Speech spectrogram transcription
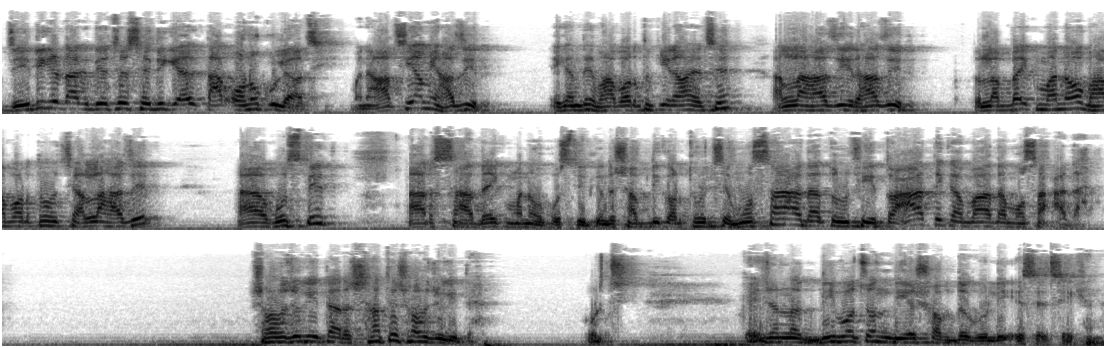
যেদিকে ডাক দিয়েছ, সেদিকে তার অনুকূলে আছি। মানে আছি আমি হাজির। এখান থেকে ভাব অর্থ কি না হয়েছে? আল্লাহ হাজির হাজির। তো লাভবাইক মানেও ভাব অর্থ হচ্ছে আল্লাহ হাজির। উপস্থিত। আর সাদাইক মানে উপস্থিত। কিন্তু শাব্দিক অর্থ হচ্ছে মোসা আদা তুলফি তো আতিকা বাদা মোসা আদা সহযোগিতার সাথে সহযোগিতা করছি। এই জন্য দ্বিবচন দিয়ে শব্দগুলি এসেছে এখানে।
